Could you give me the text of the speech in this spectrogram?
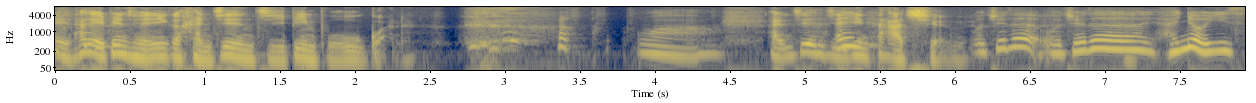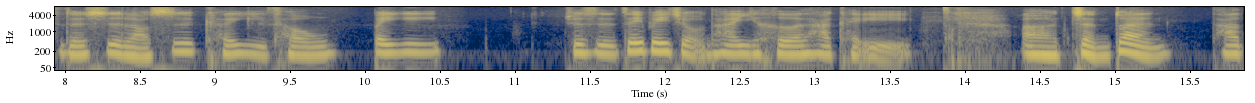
欸，它可以变成一个罕见疾病博物馆。哇，罕见疾病大全。我觉得，我觉得很有意思的是，老师可以从杯，就是这一杯酒，他一喝，他可以呃诊断他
